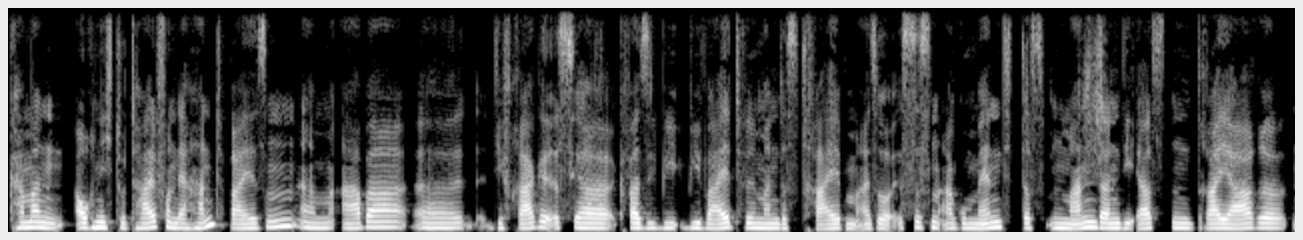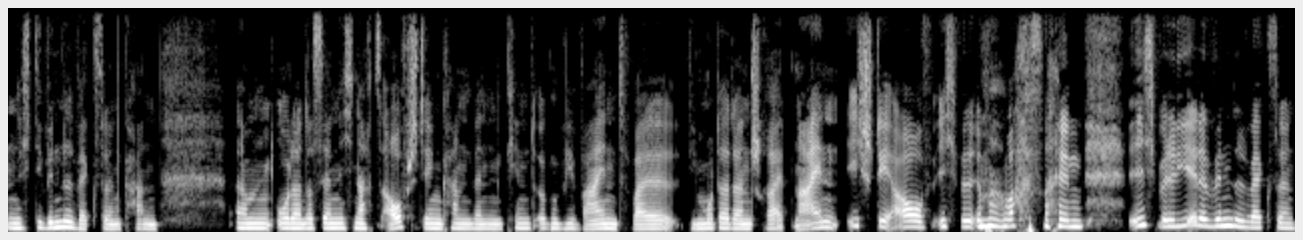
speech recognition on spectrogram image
kann man auch nicht total von der Hand weisen, ähm, aber äh, die Frage ist ja quasi, wie, wie weit will man das treiben? Also ist es ein Argument, dass ein Mann dann die ersten drei Jahre nicht die Windel wechseln kann? Ähm, oder dass er nicht nachts aufstehen kann, wenn ein Kind irgendwie weint, weil die Mutter dann schreit, nein, ich stehe auf, ich will immer wach sein, ich will jede Windel wechseln.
